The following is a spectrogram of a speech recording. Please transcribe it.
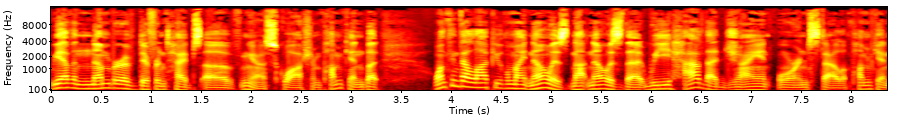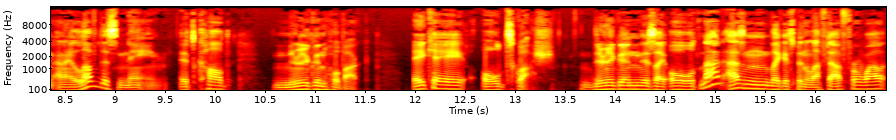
we have a number of different types of, you know, squash and pumpkin, but one thing that a lot of people might know is not know is that we have that giant orange style of pumpkin, and I love this name. It's called 늙은 호박, aka old squash. 늙은 is like old, not as in like it's been left out for a while,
